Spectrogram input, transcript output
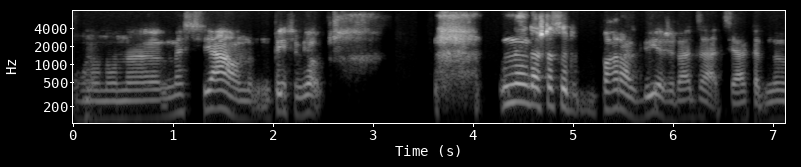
un, un, un mēs, jā, un, piemēram, jau. Vienkārši tas ir pārāk bieži redzēts, ja, kad nu,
